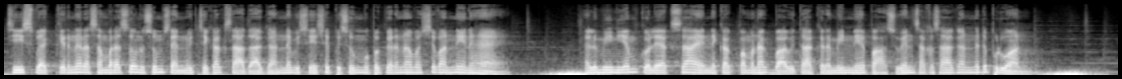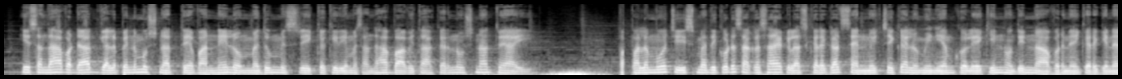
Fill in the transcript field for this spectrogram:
චීස් වැක්කිරෙන රසමරස උණුසුම් සැන්විච් එකක් සාදා ගන්න විශේෂ පිසුම් උපකරණ අවශ්‍ය වන්නේ නැහැ. ඇලුමීනියම් කොලයක් සහ එන්න එකක් පමණක් භාවිතා කරමින් එය පහසුවෙන් සකසා ගන්නට පුළුවන්. ඒ සඳහා වඩාත් ගැලපෙන උෂ්ණත්වය වන්නේ ලොම්මැදුම් මිශ්‍රීක කිරීම සඳහා භාවිතා කරන උෂ්ණත්වයයි. පළමුව චීස් මැදිකොට සකසාය කලස් කරගත් සැන්විච් එක ඇලුමිනියම් කොලයකින් හොඳින් ආවරණය කරගෙන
